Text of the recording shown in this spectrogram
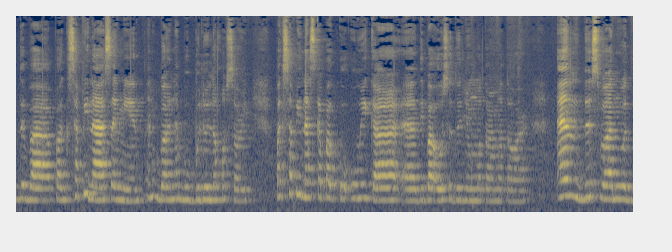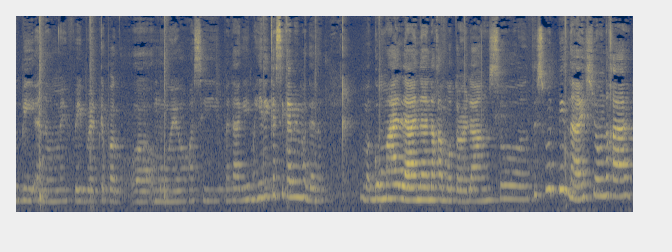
'di ba, pag sa Pinas, I mean, ano ba, nabubulol ako, sorry. Pag sa Pinas kapag uuwi ka, uh, 'di ba, uso dun yung motor-motor And this one would be, ano, my favorite kapag uh, umuwi ako kasi palagi, mahilig kasi kami mag, ano, gumala na nakamotor lang. So, this would be nice. Yung naka,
